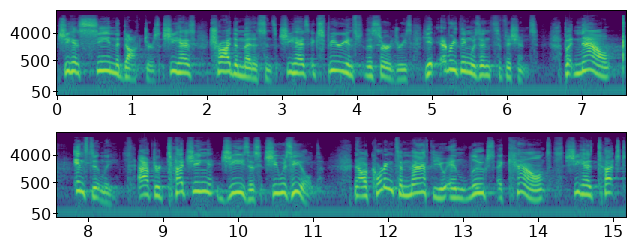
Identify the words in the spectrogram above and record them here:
She has seen the doctors. She has tried the medicines. She has experienced the surgeries, yet everything was insufficient. But now, instantly, after touching Jesus, she was healed. Now, according to Matthew and Luke's account, she had touched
